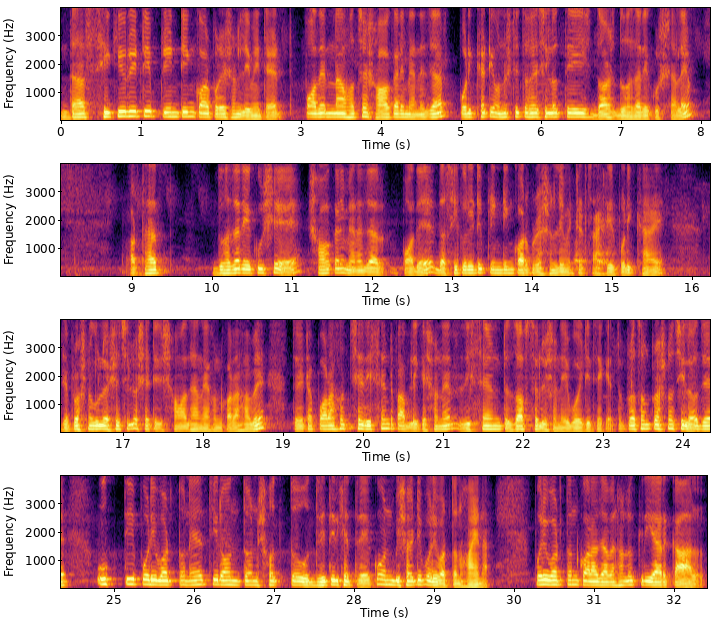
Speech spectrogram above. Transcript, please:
The security printing corporation limited, পদের নাম হচ্ছে সহকারী ম্যানেজার। পরীক্ষাটি অনুষ্ঠিত হয়েছিল তেইশ দশ দু হাজার একুশ সালে। অর্থাৎ দু হাজার একুশে সহকারী ম্যানেজার পদে the security printing corporation limited চাকরির পরীক্ষায় যে প্রশ্নগুলো এসেছিল সেটির সমাধান এখন করা হবে। তো এটা পড়া হচ্ছে রিসেন্ট পাবলিকেশনের রিসেন্ট জব সলিউশন এই বইটি থেকে। তো প্রথম প্রশ্ন ছিল যে, উক্তি পরিবর্তনে চিরন্তন সত্য উদ্ধৃতির ক্ষেত্রে কোন বিষয়টি পরিবর্তন হয় না? পরিবর্তন করা যাবেন হলো ক্রিয়ার কাল।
